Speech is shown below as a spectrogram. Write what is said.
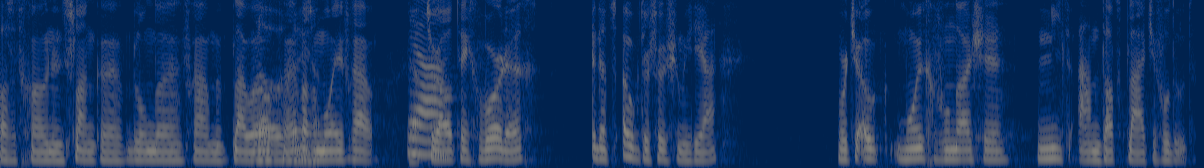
was het gewoon een slanke, blonde vrouw met blauwe, Blauwe ogen. was een mooie vrouw. Ja. Terwijl tegenwoordig, en dat is ook door social media, word je ook mooi gevonden als je niet aan dat plaatje voldoet.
